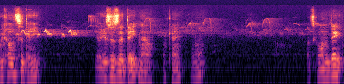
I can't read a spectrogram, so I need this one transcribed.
We call this a date? Yeah, I guess this is a date now. Okay. Well, let's go on a date.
